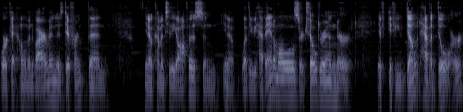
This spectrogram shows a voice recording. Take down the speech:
work at home environment is different than, you know, coming to the office. And you know, whether you have animals or children, or if if you don't have a door,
